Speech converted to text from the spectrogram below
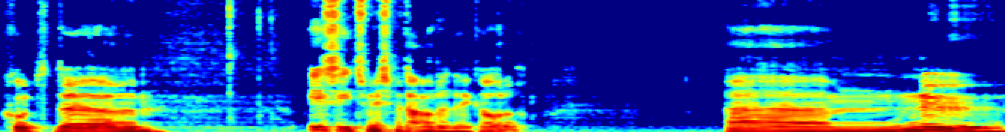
Goed, er is iets mis met de oude decoder. Uh, nu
